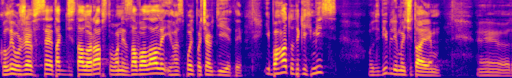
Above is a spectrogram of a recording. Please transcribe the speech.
Коли вже все так дістало рабство, вони завалали, і Господь почав діяти. І багато таких місць, от в Біблії ми читаємо, е,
